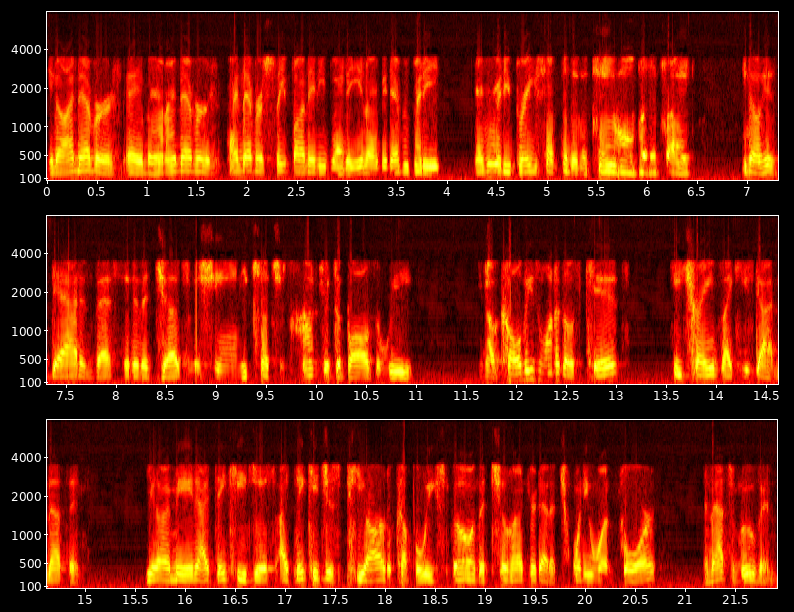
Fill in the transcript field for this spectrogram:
you know, I never, hey man, I never, I never sleep on anybody. You know, I mean, everybody, everybody brings something to the table, but it's like you know, his dad invested in a JUGS machine. He catches hundreds of balls a week. You know, Colby's one of those kids. He trains like he's got nothing. You know what I mean? I think he just I think he just PR'd a couple weeks ago in the 200 at a 21-4, and that's moving.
